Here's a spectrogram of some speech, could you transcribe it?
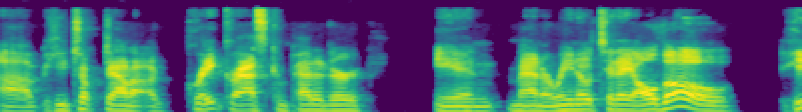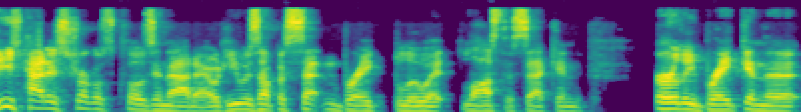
Uh, he took down a great grass competitor in Mannarino today, although he's had his struggles closing that out. He was up a set and break, blew it, lost the second, early break in the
